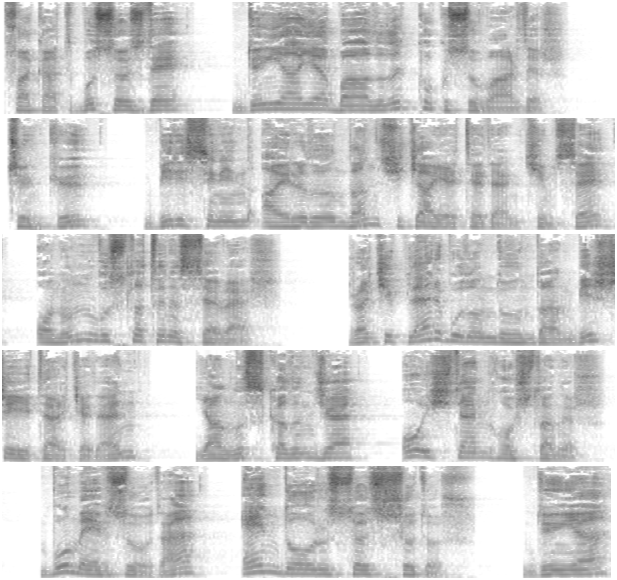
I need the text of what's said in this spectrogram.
Fakat bu sözde dünyaya bağlılık kokusu vardır. Çünkü birisinin ayrılığından şikayet eden kimse onun vuslatını sever. Rakipler bulunduğundan bir şeyi terk eden yalnız kalınca o işten hoşlanır. Bu mevzuda en doğru söz şudur. Dünya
